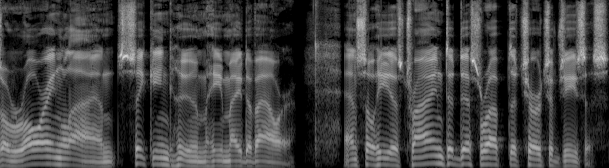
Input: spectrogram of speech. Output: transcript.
a roaring lion seeking whom he may devour. And so he is trying to disrupt the church of Jesus.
